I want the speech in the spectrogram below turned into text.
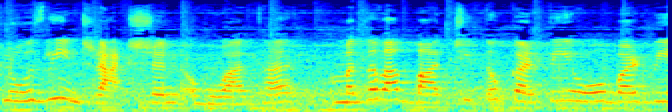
क्लोजली uh, इंट्रैक्शन हुआ था। मतलब आप बातचीत तो करती हो but we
